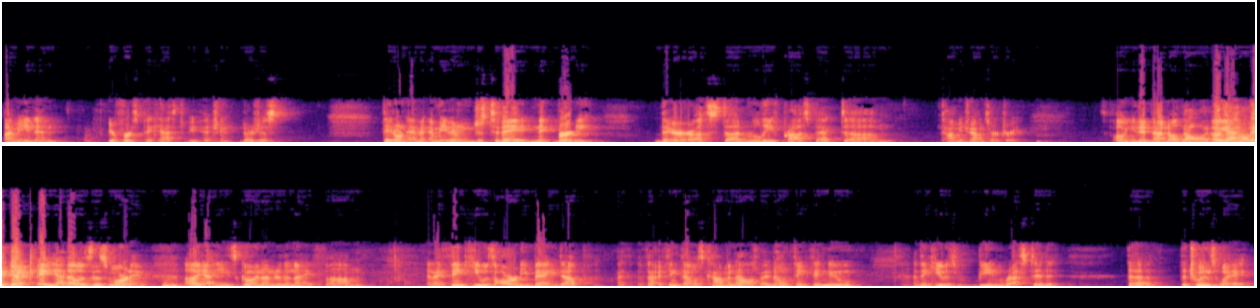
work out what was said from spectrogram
I mean, and your first pick has to be pitching. They're just they don't have any. I mean, I mean just today, Nick Burdi, their uh, stud relief prospect, um, Tommy John surgery. Oh, you did not know that? No, I did oh, yeah. know. Hmm. okay, yeah, that was this morning. Uh, yeah, he's going under the knife. Um, and I think he was already banged up. I, I think that was common knowledge, but I don't think they knew. I think he was being rested the the Twins way.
